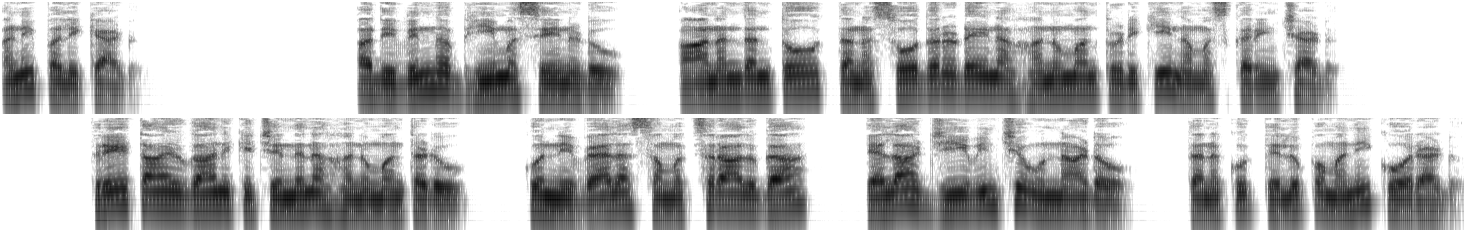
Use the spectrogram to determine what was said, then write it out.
అని పలికాడు. అది విన్న భీమసేనుడు ఆనందంతో తన సోదరుడైన హనుమంతుడికి నమస్కరించాడు. త్రేతాయుగానికి చెందిన హనుమంతుడు కొన్ని వేల సంవత్సరాలుగా ఎలా జీవించి ఉన్నాడో తనకు తెలుపమని కోరాడు.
